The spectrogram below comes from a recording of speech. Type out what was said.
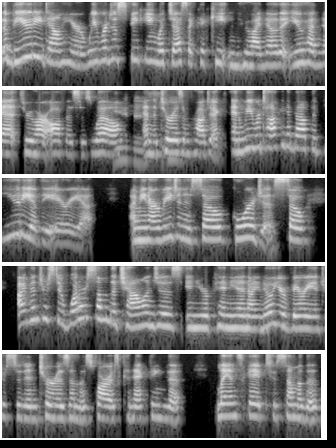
the beauty down here. We were just speaking with Jessica Keeton, who I know that you had met through our office as well, yes. and the tourism project. And we were talking about the beauty of the area. I mean, our region is so gorgeous. So, I'm interested, what are some of the challenges in your opinion? I know you're very interested in tourism as far as connecting the landscape to some of the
